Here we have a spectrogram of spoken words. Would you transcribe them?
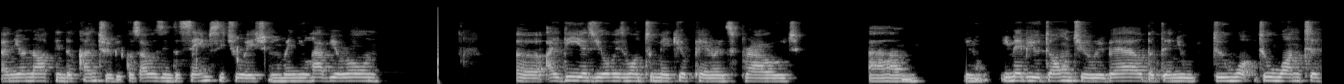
and you're not in the country because I was in the same situation when you have your own uh, ideas you always want to make your parents proud um, you know maybe you don't you rebel but then you do want do want to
